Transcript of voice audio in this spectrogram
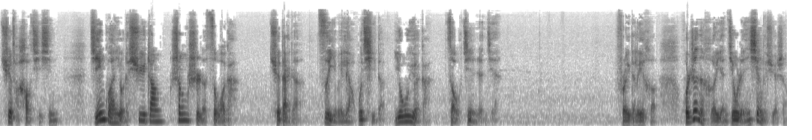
缺乏好奇心，尽管有着虚张声势的自我感，却带着自以为了不起的优越感走进人间。弗雷德里赫或任何研究人性的学生。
